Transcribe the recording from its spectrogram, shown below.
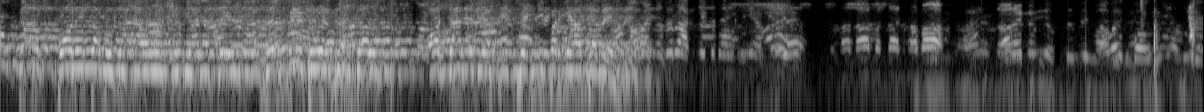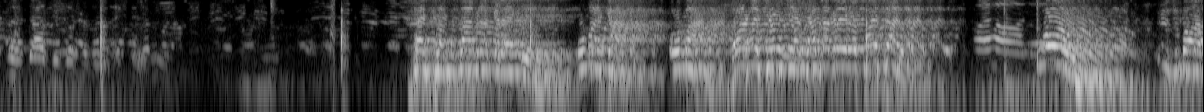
उनका बॉलिंग का मुजाहरा हुआ की जाना से फिर बीट हुए फैसल और जाने दिया पीछे कीपर के हाथों में। फैसल सामना करेंगे उमर का उमर दौड़ना शुरू किया सामना करेंगे फैसल। वो इस बार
